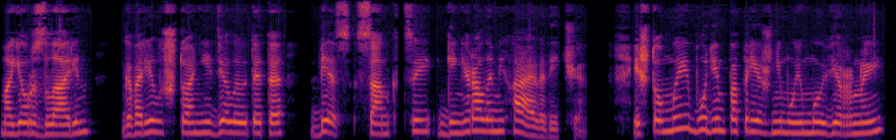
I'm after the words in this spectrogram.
Майор Зларин говорил, что они делают это без санкций генерала Михайловича, и что мы будем по-прежнему ему верны,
